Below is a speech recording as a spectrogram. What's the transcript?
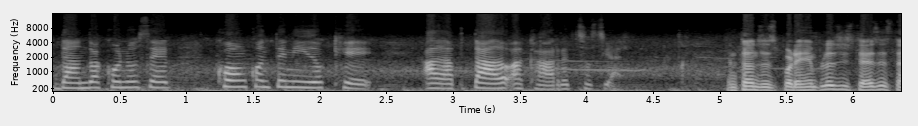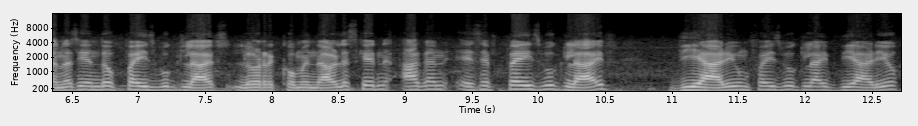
dando a conocer con contenido que adaptado a cada red social. Entonces, por ejemplo, si ustedes están haciendo Facebook Lives, lo recomendable es que hagan ese Facebook Live diario, un Facebook Live diario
